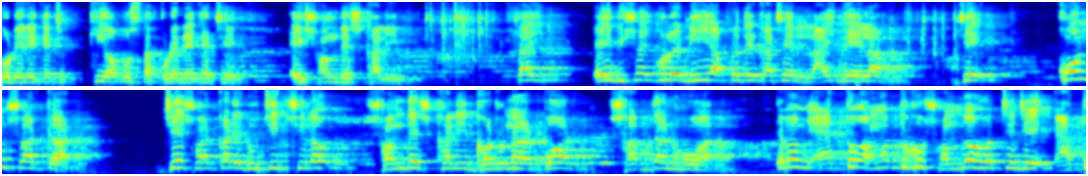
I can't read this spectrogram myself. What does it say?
করে রেখেছে, কি অবস্থা করে রেখেছে এই সন্দেশখালী। তাই এই বিষয়গুলো নিয়ে আপনাদের কাছে লাইভে এলাম যে কোন সরকার, যে সরকারের উচিত ছিল সন্দেশখালীর ঘটনার পর সাবধান হওয়া। এবং এত, আমার তো খুব সন্দেহ হচ্ছে যে এত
